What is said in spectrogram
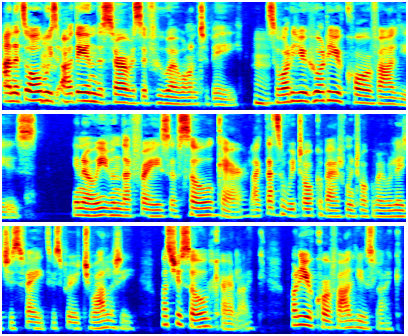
And it's always mm. are they in the service of who I want to be? Mm. So what are your what are your core values? You know, even that phrase of soul care, like that's what we talk about when we talk about religious faith or spirituality. What's your soul care like? What are your core values like?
